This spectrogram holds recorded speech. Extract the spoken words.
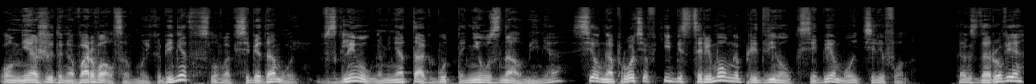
Он неожиданно ворвался в мой кабинет, словно к себе домой, взглянул на меня так, будто не узнал меня, сел напротив и бесцеремонно придвинул к себе мой телефон. «Как здоровье?»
